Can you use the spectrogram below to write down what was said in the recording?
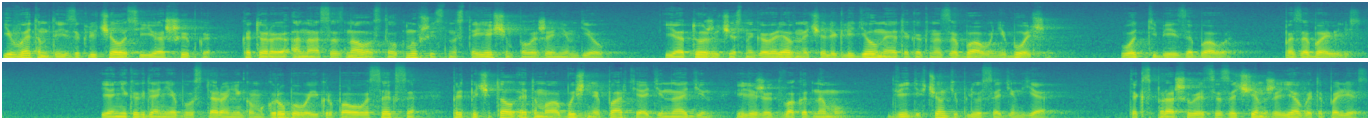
И в этом-то и заключалась ее ошибка, которую она осознала, столкнувшись с настоящим положением дел. Я тоже, честно говоря, вначале глядел на это как на забаву, не больше. Вот тебе и забава. Позабавились. Я никогда не был сторонником грубого и группового секса, предпочитал этому обычные партии один на один или же два к одному. Две девчонки плюс один я. Так спрашивается, зачем же я в это полез?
